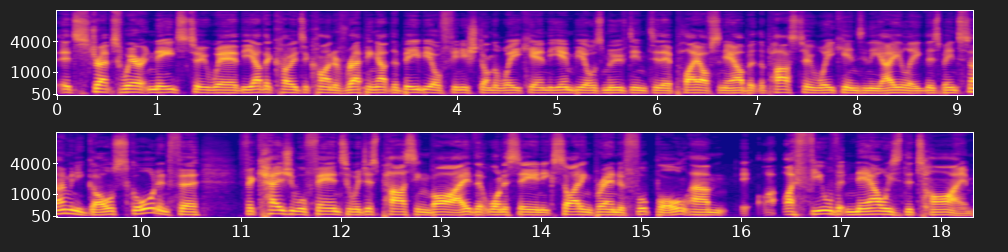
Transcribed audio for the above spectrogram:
its straps where it needs to, where the other codes are kind of wrapping up. The BBL finished on the weekend. The NBL's moved into their playoffs now, but the past two weekends in the A League, there's been so many goals scored. And for, for casual fans who are just passing by that want to see an exciting brand of football, um, I feel that now is the time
